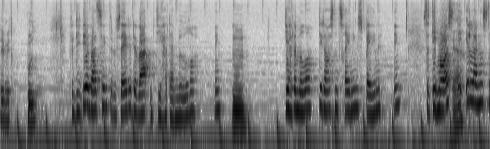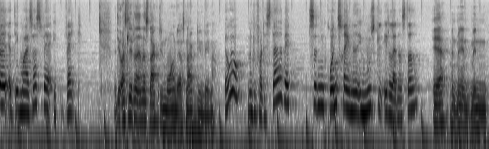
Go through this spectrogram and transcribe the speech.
Det er mit bud. Fordi det jeg bare tænkte, da du sagde det, det var, at de har da mødre. Ikke? Mm. De har da mødre. Det er da også en træningsbane. Ikke? Så det må også, Ja. det et eller andet sted, at det må altså også være et valg. Men det er også lidt noget andet at snakke med din mor, end det er at snakke med dine venner. Jo jo, men du får da stadigvæk sådan grundtrænet en muskel et eller andet sted. Ja, men, men, men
